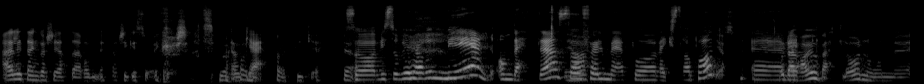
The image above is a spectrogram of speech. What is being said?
Jeg er litt engasjert der, men jeg er kanskje ikke så engasjert som jeg okay. vet ikke. Ja. Så hvis du vil høre mer om dette, så Ja. følg med på Vekstrapod. Ja. Eh, Og der har jo Vetle òg noen eh,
